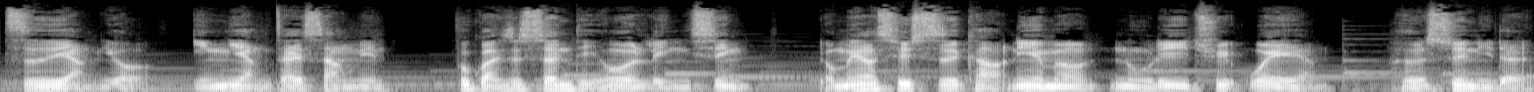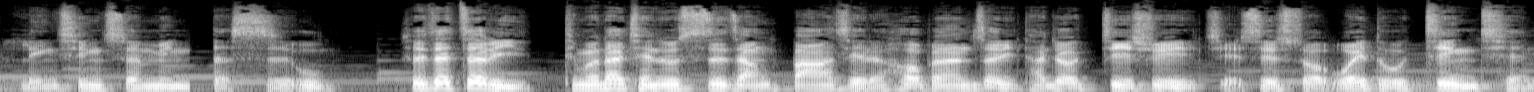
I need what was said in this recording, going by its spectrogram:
滋养，有营养在上面。不管是身体或灵性。我们要去思考，你有没有努力去喂养合适你的灵性生命的食物？所以在这里，提摩太前书四章八节的后半段，这里他就继续解释说：唯独敬虔，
